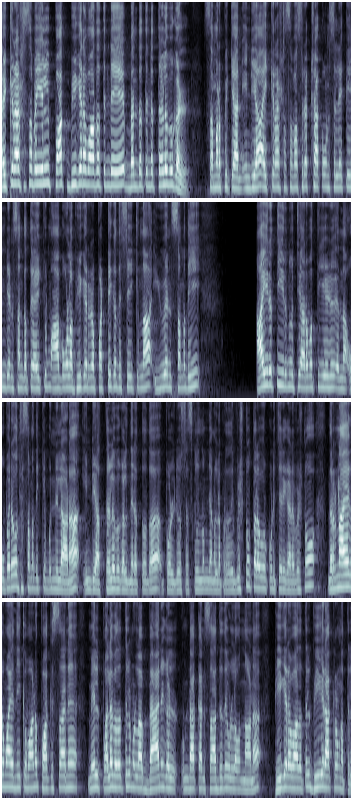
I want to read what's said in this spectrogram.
ഐക്യരാഷ്ട്രസഭയിൽ പാക് ഭീകരവാദത്തിന്റെ ബന്ധത്തിന്റെ തെളിവുകൾ സമർപ്പിക്കാൻ ഇന്ത്യ ഐക്യരാഷ്ട്രസഭ സുരക്ഷാ കൗൺസിലിലേക്ക് ഇന്ത്യൻ സംഘത്തെ അയക്കും. ആഗോള ഭീകരരുടെ പട്ടിക നിശ്ചയിക്കുന്ന യു എൻ സമിതി ആയിരത്തി ഇരുന്നൂറ്റി അറുപത്തിയേഴ് എന്ന ഉപരോധ സമിതിക്ക് മുന്നിലാണ് ഇന്ത്യ തെളിവുകൾ നിരത്തുന്നത്. ഇപ്പോൾ ന്യൂസ് ഡെസ്കിൽ നിന്നും ഞങ്ങളുടെ പ്രതിനിധി വിഷ്ണു തലവൂർ കുടിച്ചേരുകയാണ്. വിഷ്ണു നിർണായകമായ നീക്കമാണ്. പാകിസ്ഥാന് മേൽ പല വിധത്തിലുമുള്ള ബാനുകൾ ഉണ്ടാക്കാൻ സാധ്യതയുള്ള ഒന്നാണ് ഭീകരവാദത്തിൽ ഭീകരാക്രമണത്തിൽ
